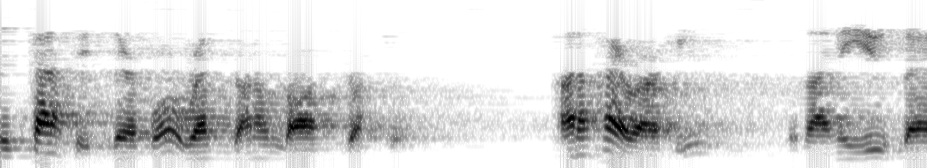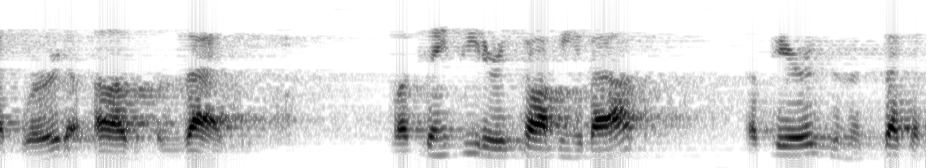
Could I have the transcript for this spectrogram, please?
This passage, therefore, rests on a law structure, on a hierarchy, if I may use that word, of value. What St. Peter is talking about appears in the second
